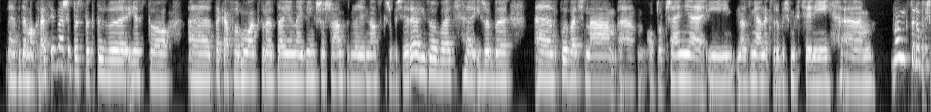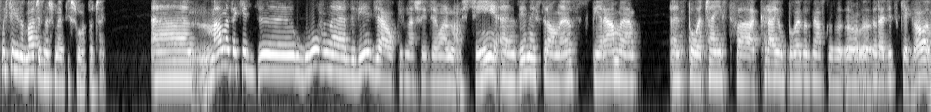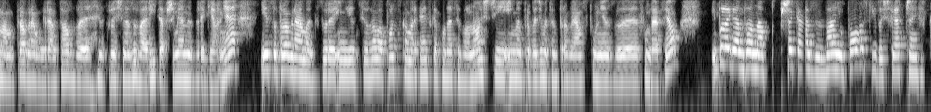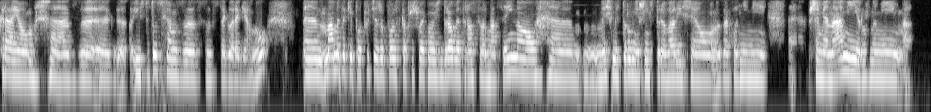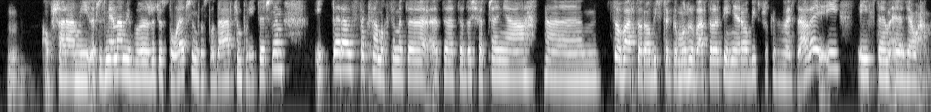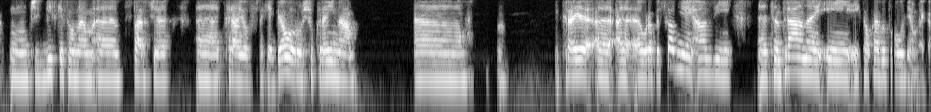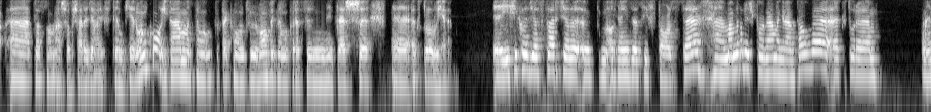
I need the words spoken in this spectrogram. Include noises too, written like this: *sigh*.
w demokracji. Z naszej perspektywy jest to taka formuła, która daje największe szanse dla jednostki, żeby się realizować i żeby E, wpływać na e, otoczenie i na zmiany, które byśmy chcieli, e, no, które byśmy chcieli zobaczyć w naszym najbliższym otoczeniu. Mamy takie główne dwie działki w naszej działalności. Z jednej strony wspieramy E, społeczeństwa krajów byłego Związku Radzieckiego. Mamy program grantowy, który się nazywa RITA Przemiany w regionie. Jest to program, który inicjowała Polsko-Amerykańska Fundacja Wolności i my prowadzimy ten program wspólnie z fundacją. I polega to na przekazywaniu polskich doświadczeń krajom, e, z e, instytucjom z, z, z tego regionu. Mamy takie poczucie, że Polska przeszła jakąś drogę transformacyjną. Myśmy również inspirowali się zachodnimi e, przemianami, różnymi obszarami, znaczy zmianami w życiu społecznym, gospodarczym, politycznym. I teraz tak samo chcemy te, te, te doświadczenia, co warto robić, czego może warto lepiej nie robić, przekazywać dalej i, i w tym e, działamy. Mm, czyli bliskie są nam e, wsparcie krajów takich jak Białoruś, Ukraina, E, kraje e, e, Europy Wschodniej, Azji Centralnej i, i Kaukazu Południowego. To są nasze obszary działań w tym kierunku i tam tą, taką, ten wątek demokracyjny też eksplorujemy. Jeśli chodzi o wsparcie organizacji w Polsce, mamy również programy grantowe, które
